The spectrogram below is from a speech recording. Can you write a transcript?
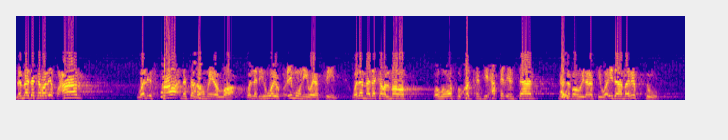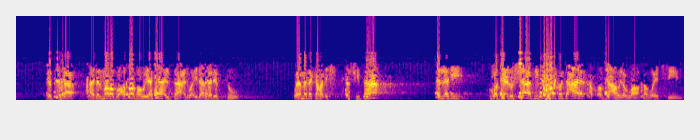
لما ذكر الإطعام والإسقاء نسبهم إلى الله والذي هو يطعمني ويسقين. ولما ذكر المرض وهو وصف قدح في حق الإنسان نسبه إلى نفسه. وإذا مرضت نسب هذا المرض وأضافه إلى تاء الفاعل. وإذا مرضت ولما ذكر الشفاء الذي هو فعل الشافي تبارك وتعالى أرجعه إلى الله فهو يشفين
